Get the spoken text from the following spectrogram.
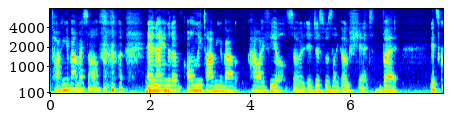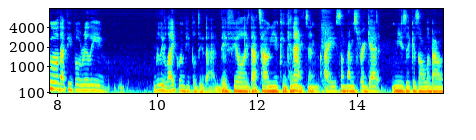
talking about myself and i ended up only talking about how i feel so it, it just was like oh shit but it's cool that people really really like when people do that. They feel like that's how you can connect. And I sometimes forget music is all about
